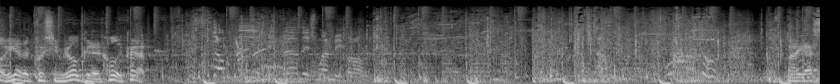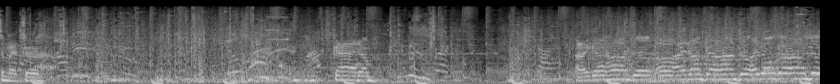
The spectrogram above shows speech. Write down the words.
Oh yeah, they're pushing real good. Holy crap. I got Symmetra. Got him. I got Hanzo. Oh, I don't got Hanzo. I don't got Hanzo.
